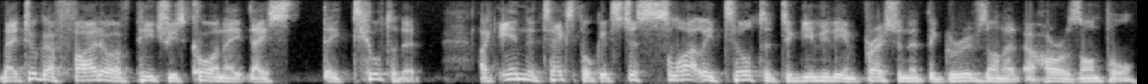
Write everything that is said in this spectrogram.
they took a photo of Petrie's core and they they they tilted it. Like in the textbook, it's just slightly tilted to give you the impression that the grooves on it are horizontal.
